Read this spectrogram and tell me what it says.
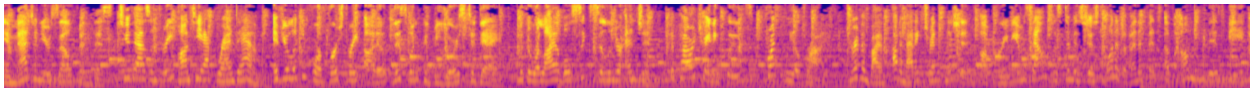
Imagine yourself in this 2003 Pontiac Grand Am. If you're looking for a first-rate auto, this one could be yours today. With a reliable six-cylinder engine, the powertrain includes front-wheel drive, driven by an automatic transmission. A premium sound system is just one of the benefits of owning this vehicle.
